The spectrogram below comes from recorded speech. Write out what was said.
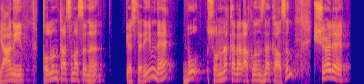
yani kolun tasmasını göstereyim de bu sonuna kadar aklınızda kalsın. Şöyle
